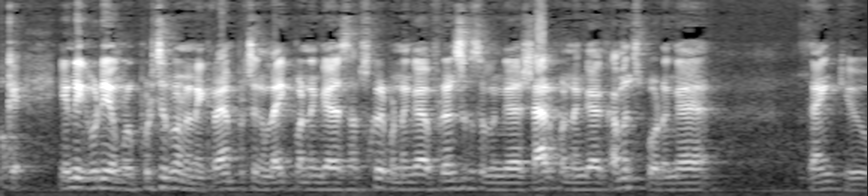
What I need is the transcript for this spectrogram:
ஓகே இன்னைக்கு வீடியோ உங்களுக்கு பிடிச்சிருக்கும்னு நினைக்கிறேன். பிடிச்சிங்க லைக் பண்ணுங்கள் சப்ஸ்கிரைப் பண்ணுங்கள் ஃப்ரெண்ட்ஸுக்கு சொல்லுங்கள் ஷேர் பண்ணுங்கள் கமெண்ட்ஸ் போடுங்க. தேங்க்யூ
